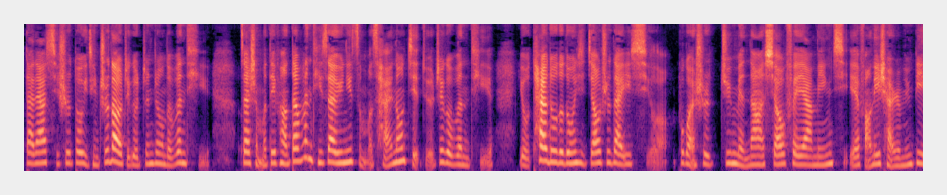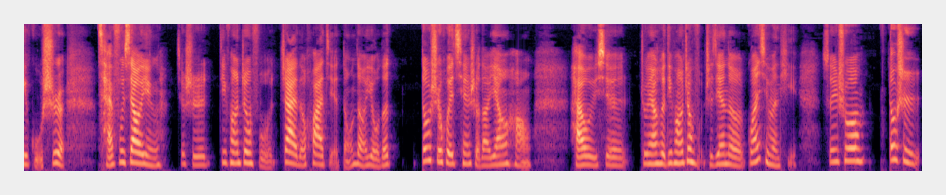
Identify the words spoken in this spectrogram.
大家其实都已经知道这个真正的问题在什么地方，但问题在于你怎么才能解决这个问题？有太多的东西交织在一起了，不管是居民呐、消费呀、民营企业、房地产、人民币、股市、财富效应，就是地方政府债的化解等等，有的都是会牵扯到央行，还有一些中央和地方政府之间的关系问题，所以说都是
